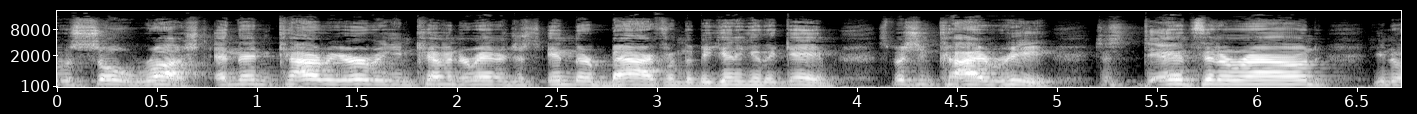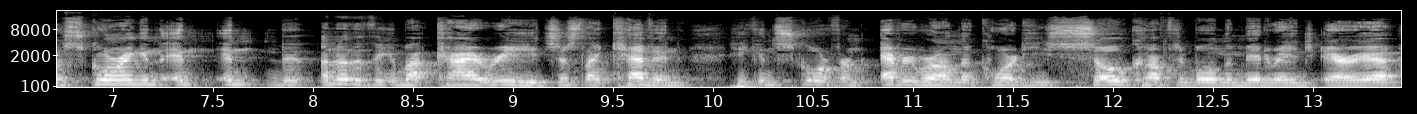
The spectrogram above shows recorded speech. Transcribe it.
it was so rushed. And then Kyrie Irving and Kevin Durant are just in their bag from the beginning of the game, especially Kyrie, just dancing around, you know, scoring. And, and, and the, another thing about Kyrie, just like Kevin, he can score from everywhere on the court. He's so comfortable in the mid range area.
